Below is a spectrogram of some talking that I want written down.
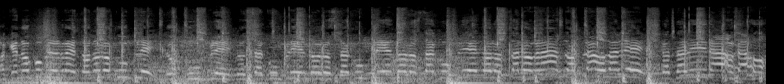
A que no cumple el reto, no lo cumple. Lo cumple, lo está cumpliendo, lo está cumpliendo, lo está cumpliendo, lo está logrando. Apláudale, Catalina, bravo.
